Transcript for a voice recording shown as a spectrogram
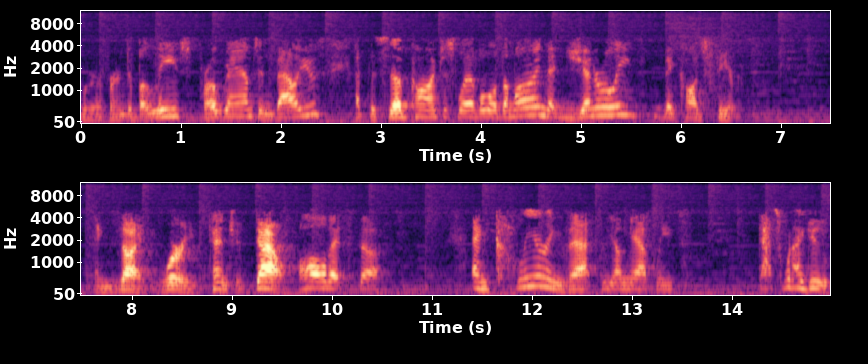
we're referring to beliefs, programs, and values at the subconscious level of the mind that generally they cause fear, anxiety, worry, tension, doubt, all that stuff. And clearing that for young athletes, that's what I do.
